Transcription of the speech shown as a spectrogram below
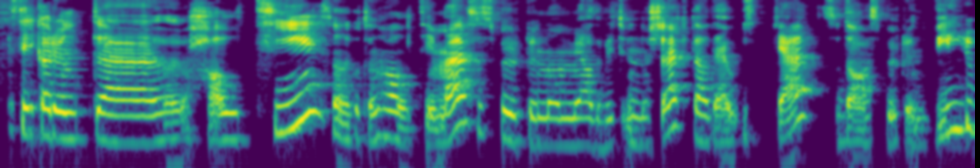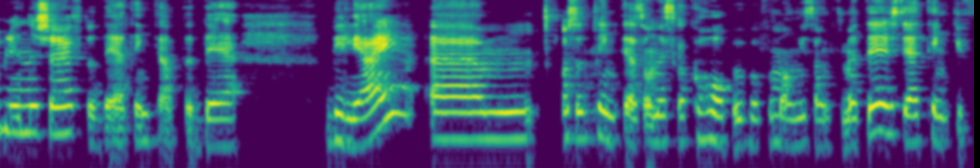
Ca. rundt uh, halv ti, så hadde det gått en halvtime, så spurte hun om jeg hadde blitt undersøkt. Det hadde jeg jo ikke, så da spurte hun vil du bli undersøkt, og det tenkte jeg at det vil jeg. Um, og så tenkte jeg sånn, jeg skal ikke håpe på for mange centimeter, så jeg tenker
